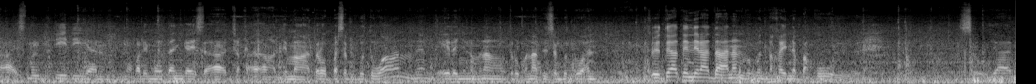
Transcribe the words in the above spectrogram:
ah, Small Butiti, yan. Huwag nyo kalimutan guys, at saka ang ating mga tropa sa Butuan. Yan, kailan nyo naman ang tropa natin sa Butuan. So ito ating dinadaanan, pupunta kayo na Bakul. So yan,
